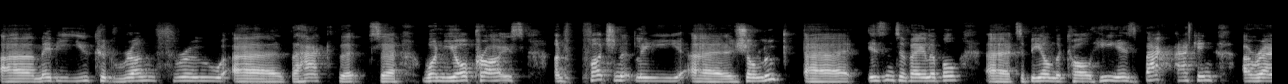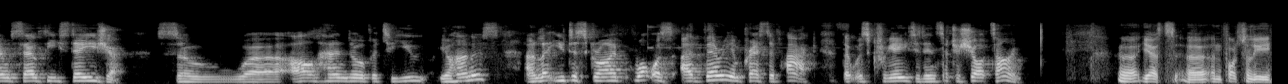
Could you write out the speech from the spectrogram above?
uh, maybe you could run through uh, the hack that uh, won your prize. Unfortunately, uh, Jean Luc uh, isn't available to be on the call. He is backpacking around Southeast Asia. So I'll hand over to you, Johannes, and let you describe what was a very impressive hack that was created in such a short time. Uh, yes, uh, unfortunately,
